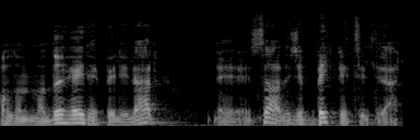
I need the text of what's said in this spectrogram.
alınmadı. HDP'liler e, sadece bekletildiler.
